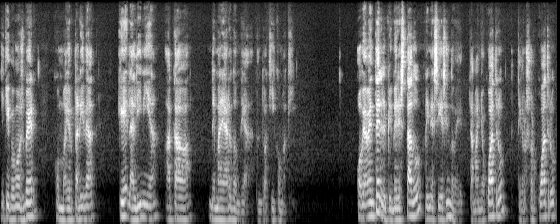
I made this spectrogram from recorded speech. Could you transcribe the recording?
Y aquí podemos ver con mayor claridad que la línea acaba de manera redondeada, tanto aquí como aquí. Obviamente, en el primer estado, la línea sigue siendo de tamaño 4, de grosor 4,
